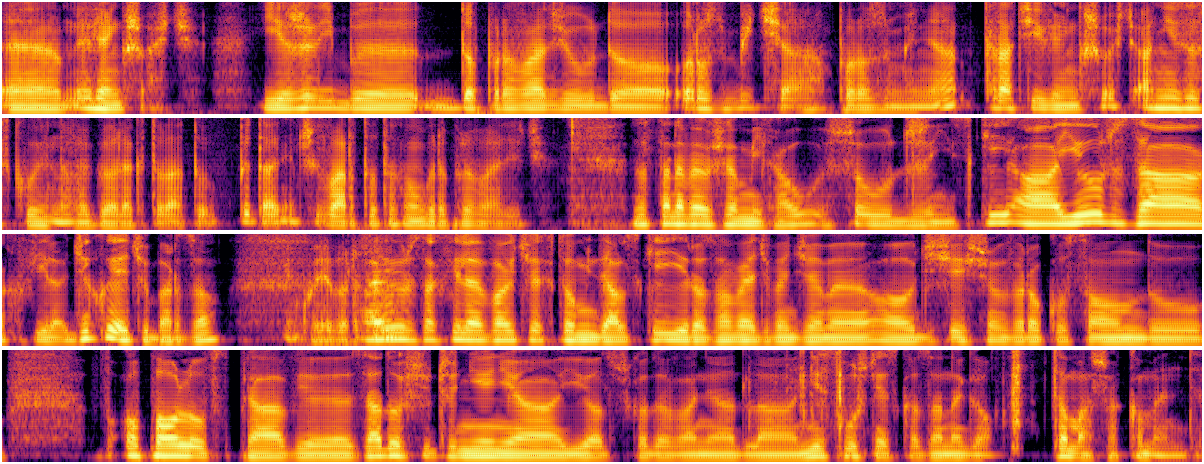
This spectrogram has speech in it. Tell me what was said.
e, większość jeżeli by doprowadził do rozbicia porozumienia, traci większość, a nie zyskuje nowego elektoratu. Pytanie, czy warto taką grę prowadzić? Zastanawiał się Michał Szołdrzyński, a już za chwilę, dziękuję Ci bardzo. Dziękuję bardzo. A już za chwilę Wojciech Tomidalski i rozmawiać będziemy o dzisiejszym wyroku sądu w Opolu w sprawie zadośćuczynienia i odszkodowania dla niesłusznie skazanego Tomasza Komendy.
